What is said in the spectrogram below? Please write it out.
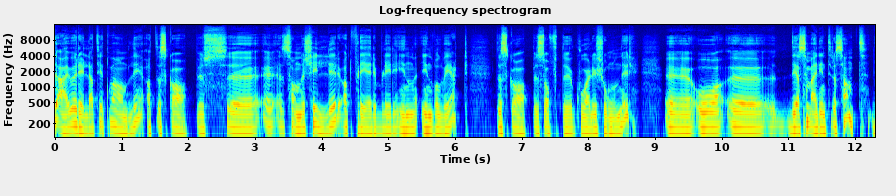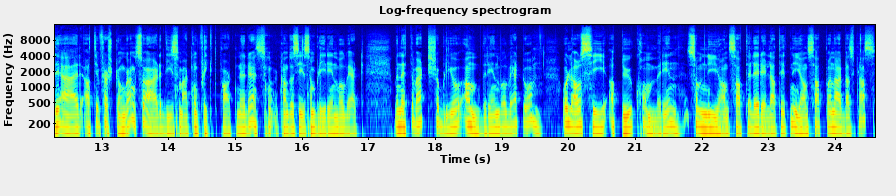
det er jo relativt vanlig at det skapes øh, sånne skiller, at flere blir in involvert. Det skapes ofte koalisjoner. Eh, og eh, det som er interessant, det er at i første omgang så er det de som er konfliktpartnere, kan du si, som blir involvert. Men etter hvert så blir jo andre involvert òg. Og la oss si at du kommer inn som nyansatt, eller relativt nyansatt, på en arbeidsplass,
